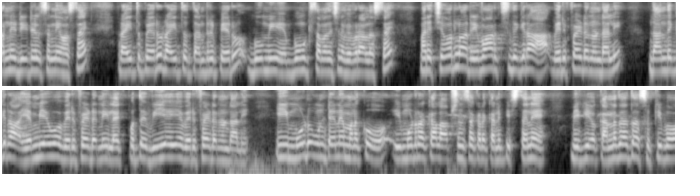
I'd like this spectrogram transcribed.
అన్ని డీటెయిల్స్ అన్నీ వస్తాయి. రైతు పేరు రైతు తండ్రి పేరు భూమి భూమికి సంబంధించిన వివరాలు వస్తాయి. మరి చివరిలో రివార్క్స్ దగ్గర వెరిఫైడ్ అని ఉండాలి. దాని దగ్గర ఎంఏఓ వెరిఫైడ్ అని లేకపోతే విఏఏ వెరిఫైడ్ అని ఉండాలి. ఈ మూడు ఉంటేనే మనకు ఈ మూడు రకాల ఆప్షన్స్ అక్కడ కనిపిస్తేనే మీకు ఈ యొక్క అన్నదాత సుఖీభవ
